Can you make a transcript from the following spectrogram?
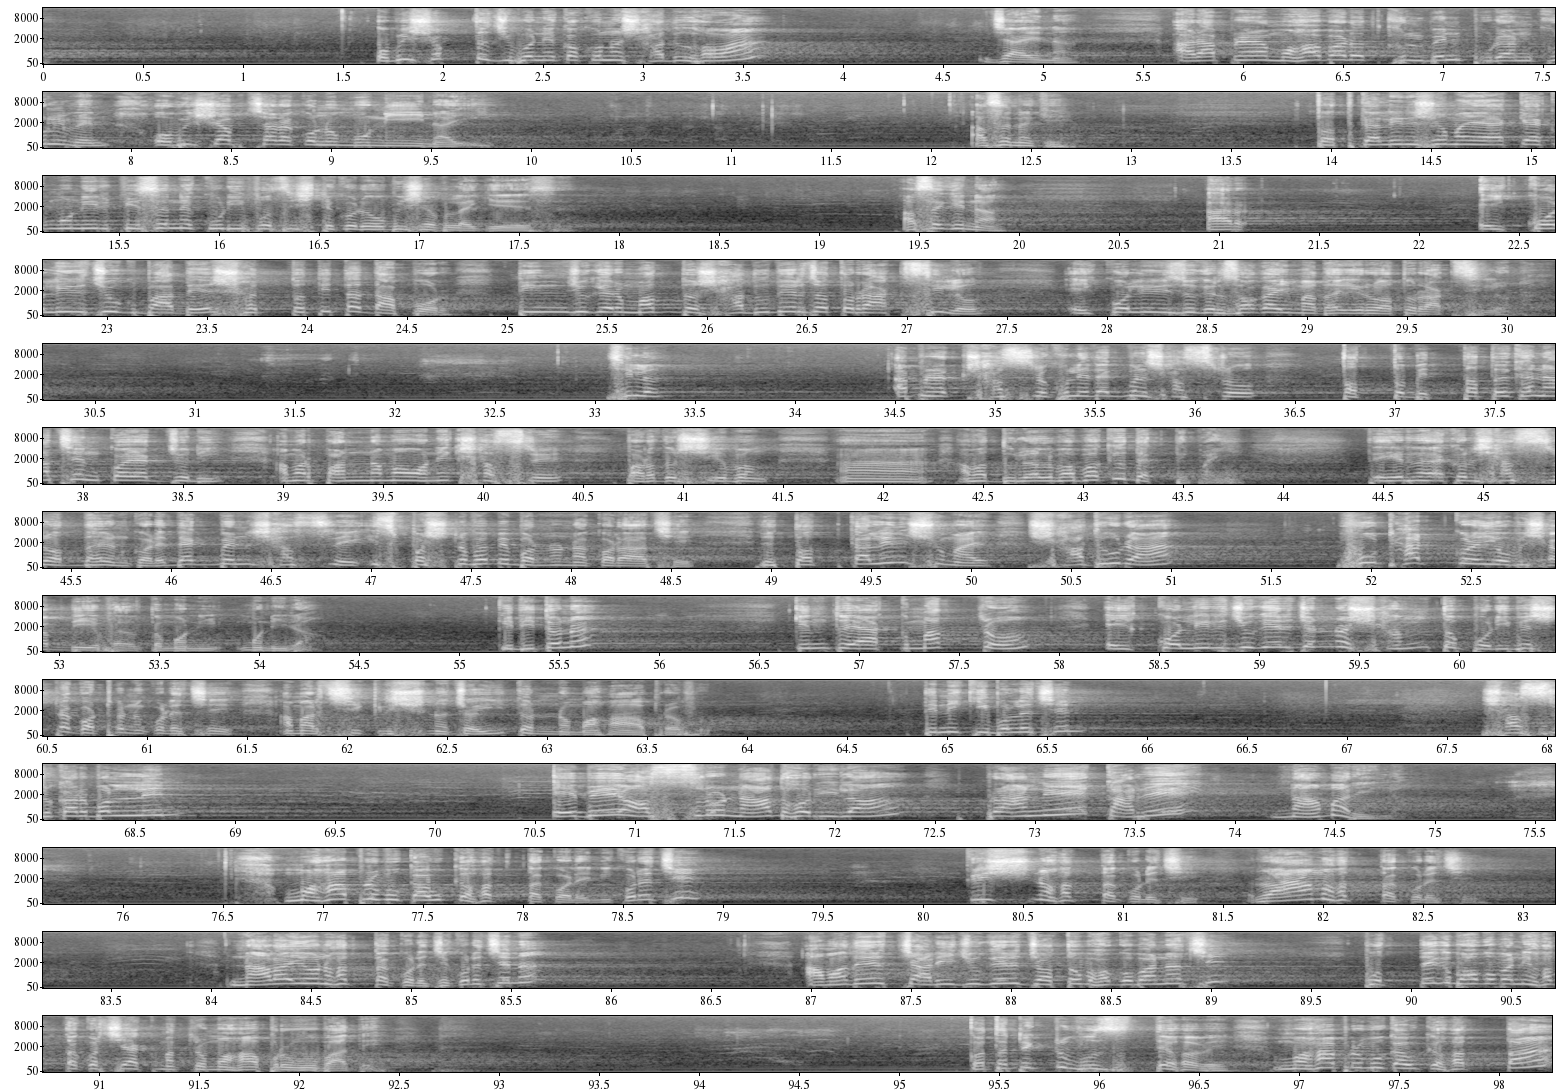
অভিশপ্ত জীবনে কখনো সাধু হওয়া যায় না। আর আপনারা মহাভারত খুলবেন, পুরাণ খুলবেন, অভিশাপ ছাড়া কোনো মুনিই নাই। আছে নাকি? তৎকালীন সময় এক এক মুনির পিছনে কুড়ি পঁচিশটা করে অভিশাপ লাগিয়েছে। আছে কি না? আর এই কলির যুগ বাদে সত্যতিতা দাপর, তিন যুগের মধ্যে সাধুদের যত রাগ ছিল, এই কলির যুগের জগাই মাধাইয়ের অত রাগ ছিল না। ছিল? আপনার শাস্ত্র খুলে দেখবেন, শাস্ত্র তত্ত্ববেত্তা তো এখানে আছেন কয়েকজনই। আমার পান্নামা অনেক শাস্ত্রে পারদর্শী এবং আমার দুলাল বাবাকেও দেখতে পাই। তো এরা এখন শাস্ত্র অধ্যয়ন করে। দেখবেন শাস্ত্রে স্পষ্টভাবে বর্ণনা করা আছে যে তৎকালীন সময় সাধুরা হুটহাট করেই অভিশাপ দিয়ে ফেলতো মনি, মনিরা। কি দিত না? কিন্তু একমাত্র এই কলির যুগের জন্য শান্ত পরিবেশটা গঠন করেছে আমার শ্রীকৃষ্ণ চৈতন্য মহাপ্রভু। তিনি কি বলেছেন? শাস্ত্রকার বললেন, এবে অস্ত্র না ধরিলা, প্রাণে কারে না মারিলা মহাপ্রভু কাউকে হত্যা করেনি, করেছে? কৃষ্ণ হত্যা করেছে, রাম হত্যা করেছে, নারায়ণ হত্যা করেছে করেছে না? আমাদের চারি যুগের যত ভগবান আছে, প্রত্যেক ভগবানই হত্যা করছে একমাত্র মহাপ্রভু বাদে। কথাটা একটু বুঝতে হবে, মহাপ্রভু কাউকে হত্যা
